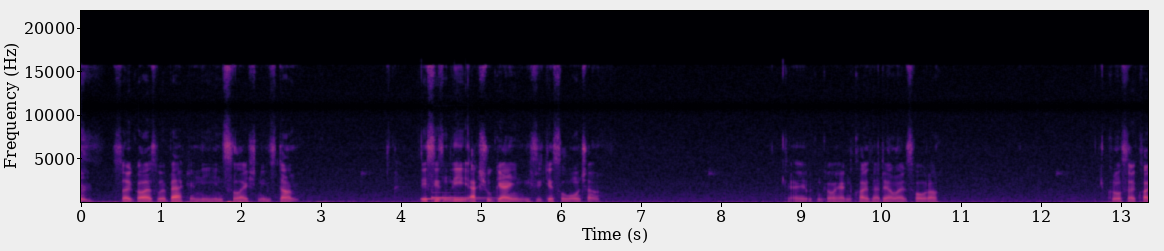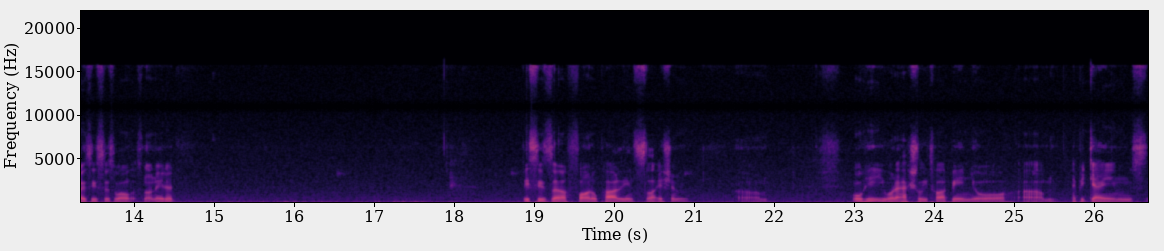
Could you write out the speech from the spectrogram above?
it. so guys, we're back and the installation is done. This isn't the actual game, this is just a launcher. Okay, we can go ahead and close our downloads folder. You can also close this as well, it's not needed. This is the final part of the installation. Um, well here you want to actually type in your um, Epic Games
